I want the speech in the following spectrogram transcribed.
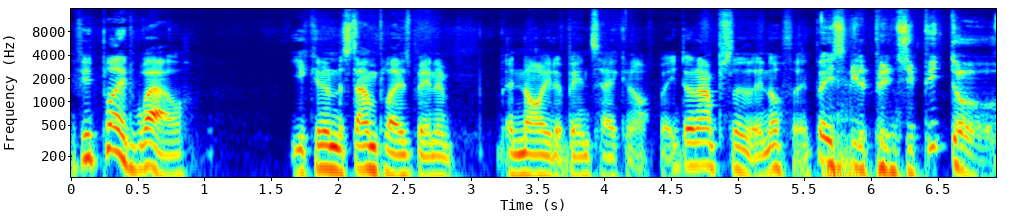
If he'd played well, you can understand players being a- annoyed at being taken off, but he'd done absolutely nothing. But it's Il Principito.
